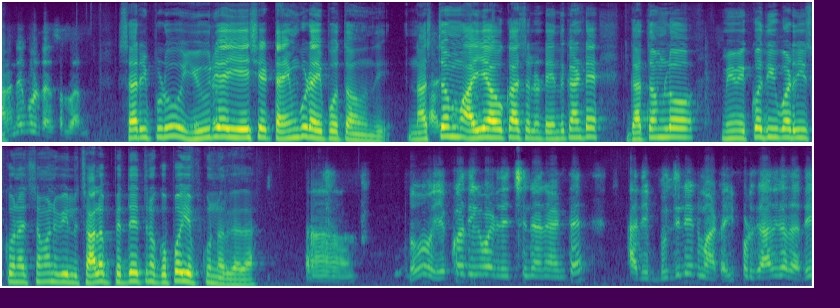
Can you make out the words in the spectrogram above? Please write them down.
అనకూడదు అసలు వాళ్ళు. సార్ ఇప్పుడు యూరియా వేసే టైం కూడా అయిపోతూ ఉంది. నష్టం అయ్యే అవకాశాలు ఉంటాయి. ఎందుకంటే గతంలో మేము ఎక్కువ దిగుబడి తీసుకొని వచ్చినామని వీళ్ళు చాలా పెద్ద ఎత్తున గొప్ప చెప్పుకున్నారు కదా. ఎక్కువ దిగుబడి తెచ్చిందని అంటే అది బుద్ధి లేని మాట ఇప్పుడు కాదు కదా అది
